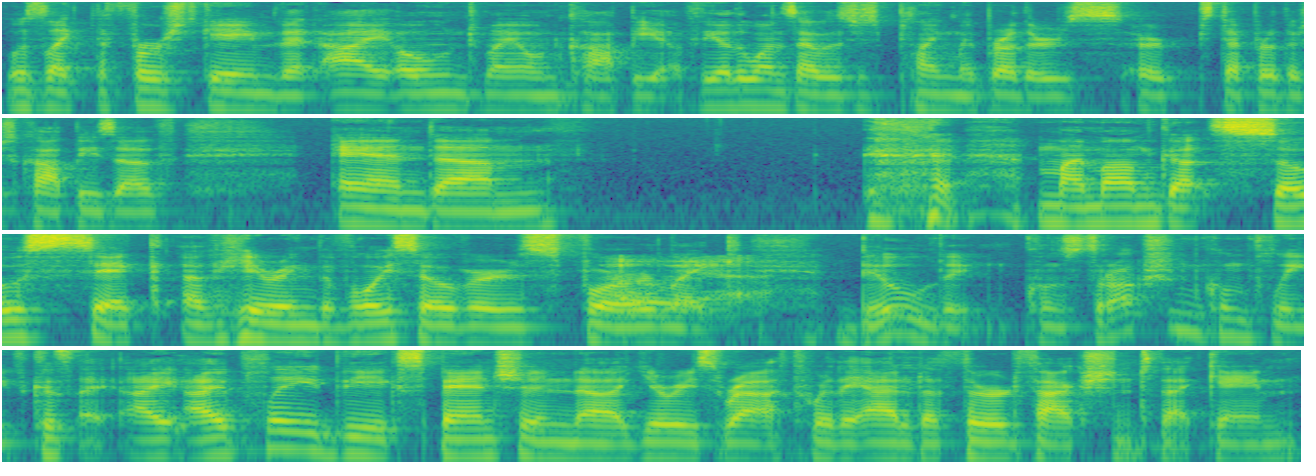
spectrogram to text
was like the first game that I owned my own copy of. The other ones I was just playing my brother's or stepbrother's copies of. And um, my mom got so sick of hearing the voiceovers for Oh, like yeah. building construction complete because I, I, I played the expansion uh, Yuri's Wrath where they added a third faction to that game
